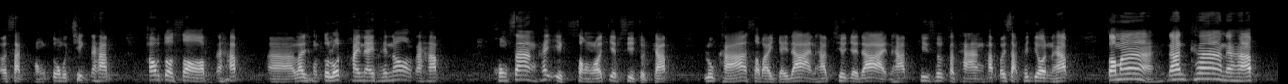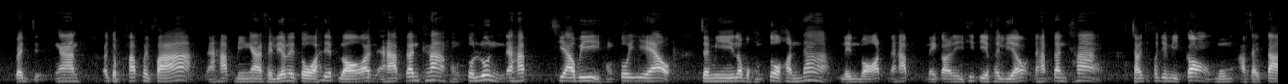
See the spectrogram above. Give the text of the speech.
บริษัทของตัวมุชิกนะครับ เข้าตรวจสอบนะครับรายละเอียดของตัวรถภายในภายนอกนะครับ โครงสร้างให้อีก 274 จุดครับ ลูกค้าสบายใจได้นะครับ เชื่อใจได้นะครับ ที่ซื้อกระทางครับบริษัทเพชรยนต์นะครับ ต่อมาด้านข้างนะครับเป็นงานกระจกพับไฟฟ้านะครับ มีงานไฟเลี้ยวในตัวให้เรียบร้อยนะครับ ด้านข้างของตัวรุ่นนะครับ CRV ของตัว EL จะมีระบบของตัว Honda Lane b o s นะครับในกรณีที่เตียไฟเลี้ยวนะครับ ด้านข้างเขาจะมีกล้องมุมอับสายตา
